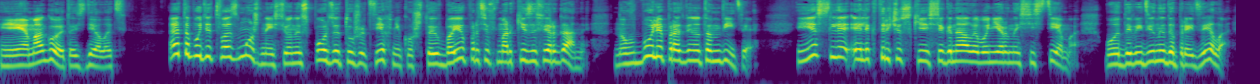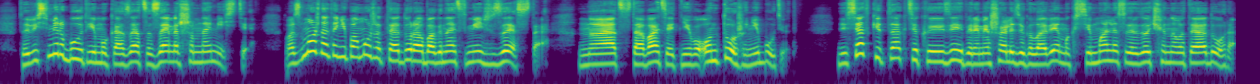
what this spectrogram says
Я могу это сделать. Это будет возможно, если он использует ту же технику, что и в бою против маркиза Ферганы, но в более продвинутом виде — если электрические сигналы его нервной системы будут доведены до предела, то весь мир будет ему казаться замершим на месте. Возможно, это не поможет Теодору обогнать меч Зеста, но и отставать от него он тоже не будет. Десятки тактик и идей перемешались в голове максимально сосредоточенного Теодора.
